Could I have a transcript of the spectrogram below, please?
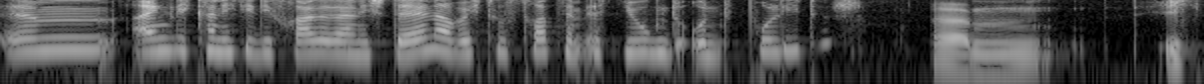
Ähm, eigentlich kann ich dir die Frage gar nicht stellen, aber ich tue es trotzdem. Ist Jugend unpolitisch? Ähm, ich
